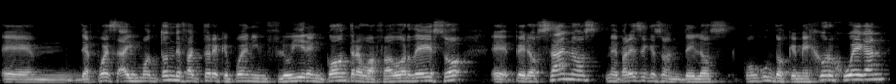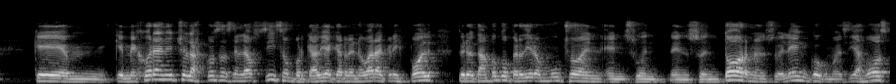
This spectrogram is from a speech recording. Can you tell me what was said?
Em, después hay un montón de factores que pueden influir en contra o a favor de eso, eh, pero sanos me parece que son de los conjuntos que mejor juegan, que, em, que mejor han hecho las cosas en la off-season porque había que renovar a Chris Paul, pero tampoco perdieron mucho en, su, en, su, entorno, en su elenco, como decías vos,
